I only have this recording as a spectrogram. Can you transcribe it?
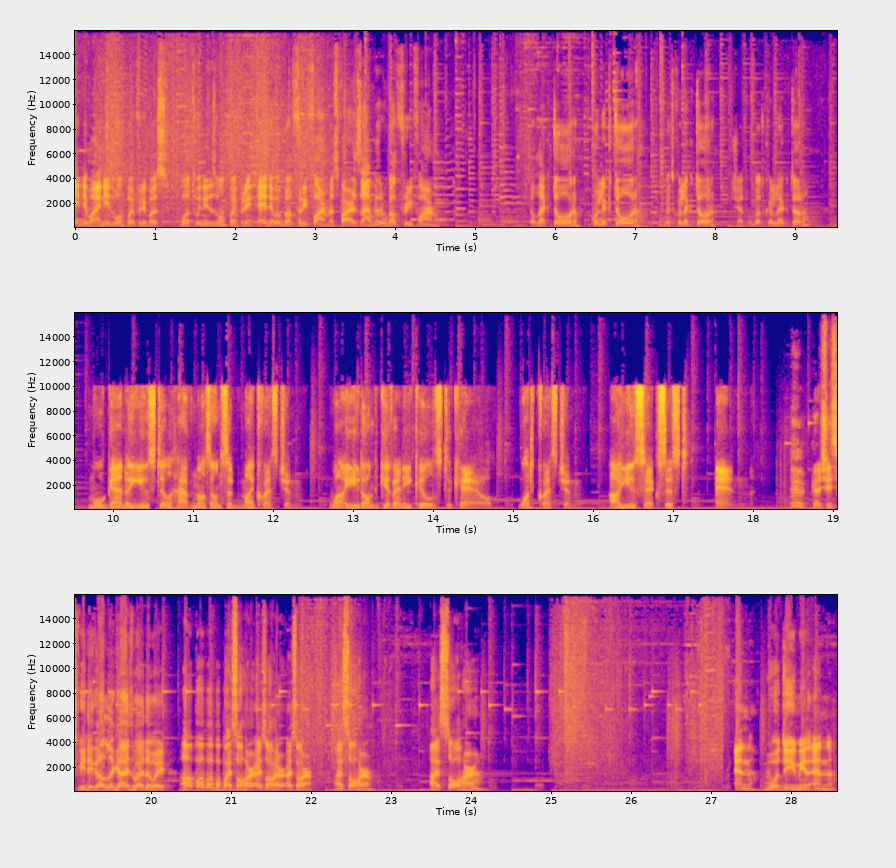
Anyway, I need 1.3 boys. What we need is 1.3. Anyway, we've got free farm. As far as I'm concerned, we've got free farm. Collector, collector, got collector. Chat, we got collector. Morgana, you still have not answered my question. Why you don't give any kills to Kayle? What question? Are you sexist? N. Because she's feeding all the guys, by the way. Up, up, up, up. I saw her. I saw her. I saw her. I saw her. I saw her. N. What do you mean N?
